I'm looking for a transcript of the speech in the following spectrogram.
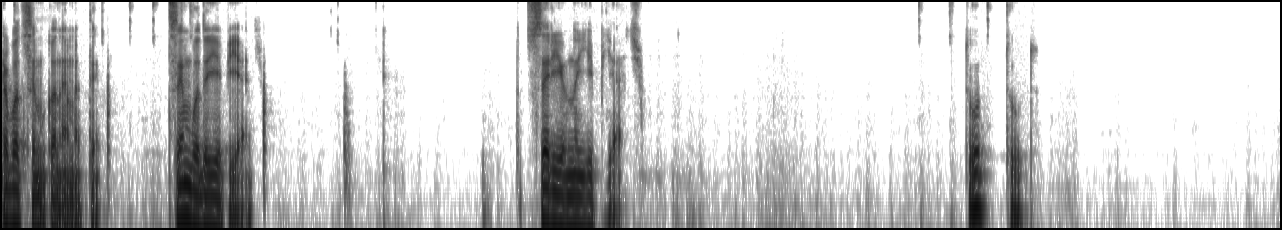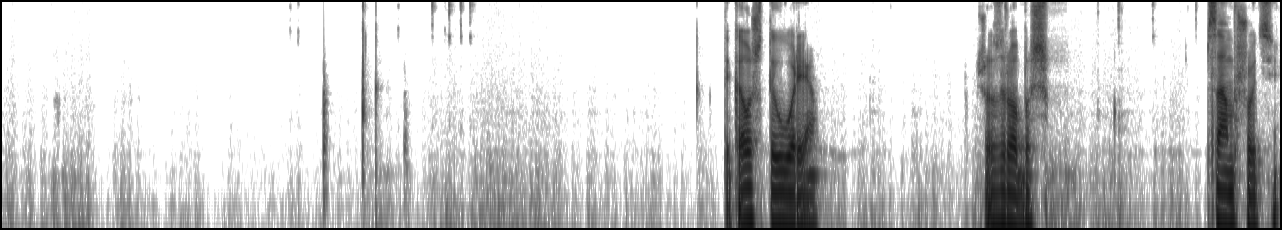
Треба цим конем іти. Цим буде Е5. Тут все рівно Е5. Тут, тут. Така ж теорія. Що зробиш? Сам в шоці.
